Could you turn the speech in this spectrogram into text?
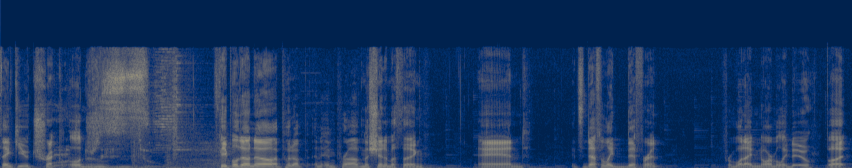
Thank you, Trek. People don't know, I put up an improv machinima thing. And it's definitely different from what I normally do, but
